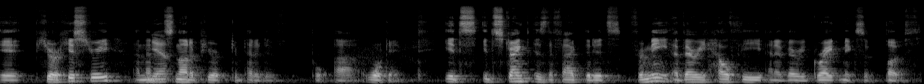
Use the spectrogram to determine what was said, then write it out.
a pure history and that Yeah. it's not a pure competitive uh, war game. Its its strength is the fact that it's for me a very healthy and a very great mix of both.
